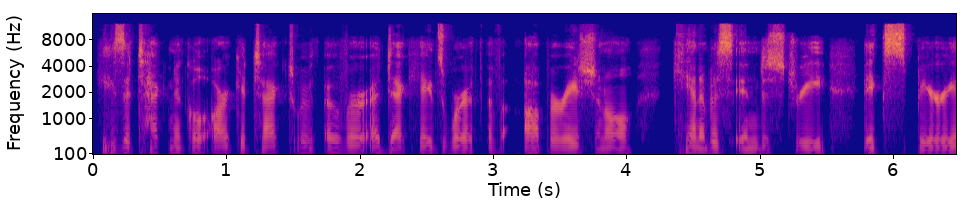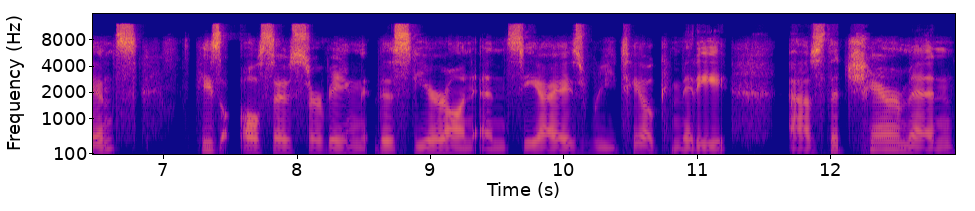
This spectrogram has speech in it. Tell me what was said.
He's a technical architect with over a decade's worth of operational cannabis industry experience. He's also serving this year on NCIA's retail committee as the chairman.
